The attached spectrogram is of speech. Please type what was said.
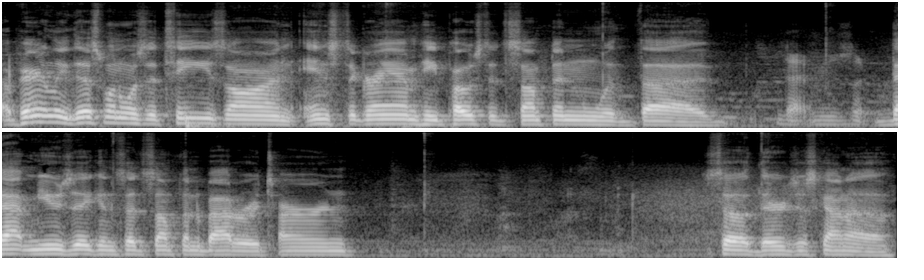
apparently this one was a tease on Instagram. He posted something with uh, That music. that music and said something about a return. So they're just kind of.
